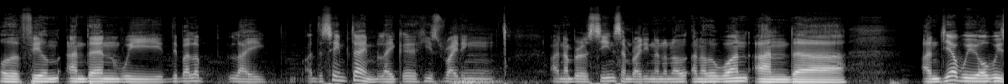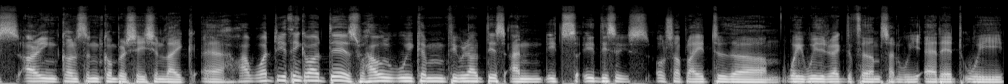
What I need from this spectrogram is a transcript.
of the film, and then we develop like at the same time. Like uh, he's writing a number of scenes, I'm writing another another one, and. Uh, and yeah, we always are in constant conversation. Like, uh, how, what do you think about this? How we can figure out this? And it's it, this is also applied to the um, way we direct the films and we edit, we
